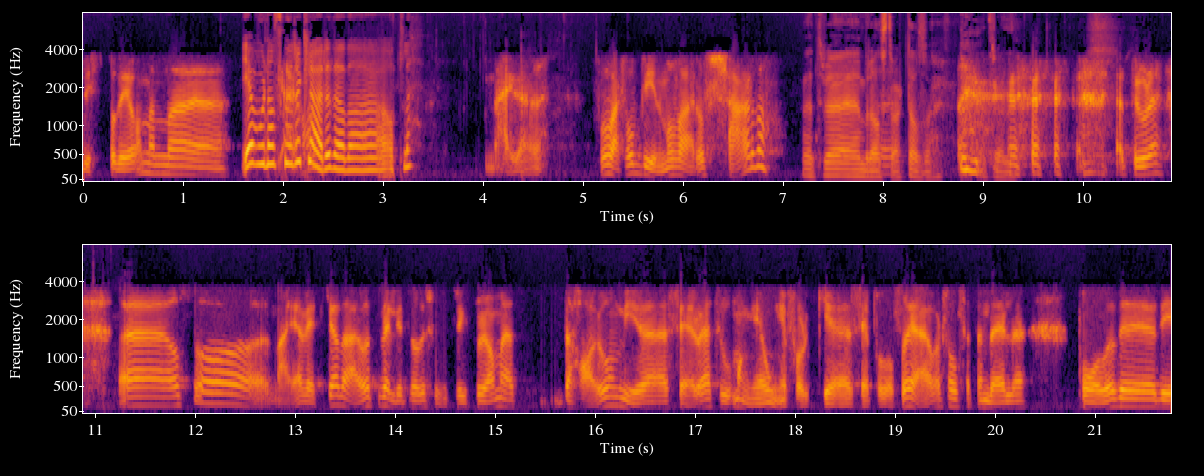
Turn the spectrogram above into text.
lyst på det òg, men eh, Ja, Hvordan skal dere klare det da, Atle? Nei, det er, får i hvert fall begynne med å være oss sjæl, da. Det tror jeg er en bra start, altså. Jeg tror det. jeg tror det. Eh, og så Nei, jeg vet ikke. Det er jo et veldig tradisjonsrikt program. Jeg, det har jo mye seere, og jeg tror mange unge folk eh, ser på det også. Jeg har i hvert fall sett en del eh, på det de, de,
